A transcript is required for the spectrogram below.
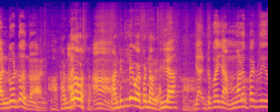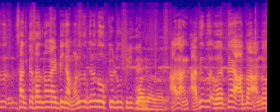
കണ്ടുകൊണ്ട് വന്നതാണ്. ഇല്ല. ഇതിപ്പോ നമ്മളിപ്പോ സത്യസന്ധമായിട്ട് നമ്മൾ ഇതിങ്ങനെ നോക്കിയിട്ട് കുത്തിരിക്കുകയാണ് അത് അത് വെറുതെ അന്ന്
